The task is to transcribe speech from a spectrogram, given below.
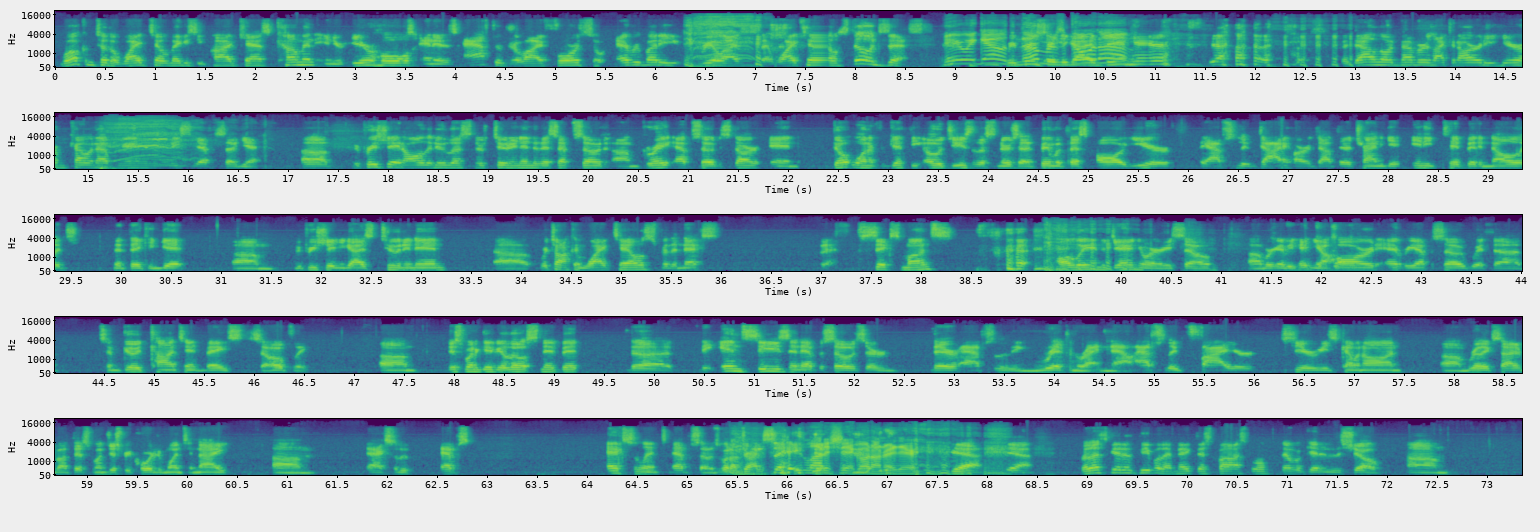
Welcome to the Whitetail Legacy Podcast, coming in your ear holes, and it is after July 4th, so everybody realizes that whitetail still exists. Here we go. we The appreciate numbers you are guys going being up. here. Yeah, the download numbers, I can already hear them coming up. We even released the episode yet. Uh, we appreciate all the new listeners tuning into this episode. Um, great episode to start, and don't want to forget the OGs listeners that have been with us all year, the absolute diehards out there trying to get any tidbit of knowledge that they can get. Um, we appreciate you guys tuning in. Uh, we're talking whitetails for the next six months, all the way into January. So uh, we're going to be hitting you hard every episode with uh, some good content based. So hopefully, um, just want to give you a little snippet. The the in season episodes are they're absolutely ripping right now. Absolute fire series coming on. Um, really excited about this one. Just recorded one tonight. Um, absolute, eps- excellent episodes. What I'm trying to say. a lot of shit going on right there. yeah, yeah. But let's get to the people that make this possible. Then we'll get into the show. Um,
